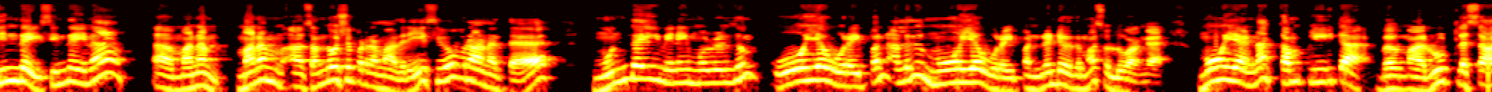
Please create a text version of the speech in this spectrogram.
சிந்தை சிந்தைனா மனம். மனம் சந்தோஷப்படுற மாதிரி சிவபுராணத்தை முந்தை வினை முழுதும் ஓய உரைப்பன் அல்லது மோய உரைப்பன். ரெண்டு விதமா சொல்லுவாங்க. மோயன்னா கம்ப்ளீட்டா ரூட்லெஸ்ஸா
